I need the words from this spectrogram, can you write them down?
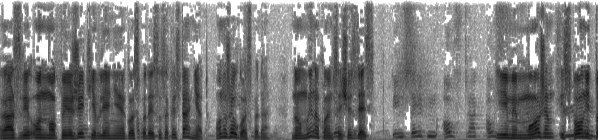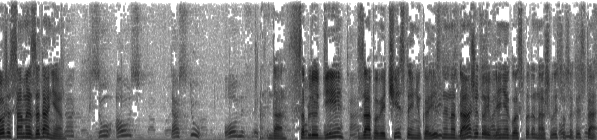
Разве он мог пережить явление Господа Иисуса Христа? Нет, он уже у Господа. Но мы находимся еще здесь. И мы можем исполнить то же самое задание. Да, соблюди заповедь чисто и неукоризненно даже до явления Господа нашего Иисуса Христа.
